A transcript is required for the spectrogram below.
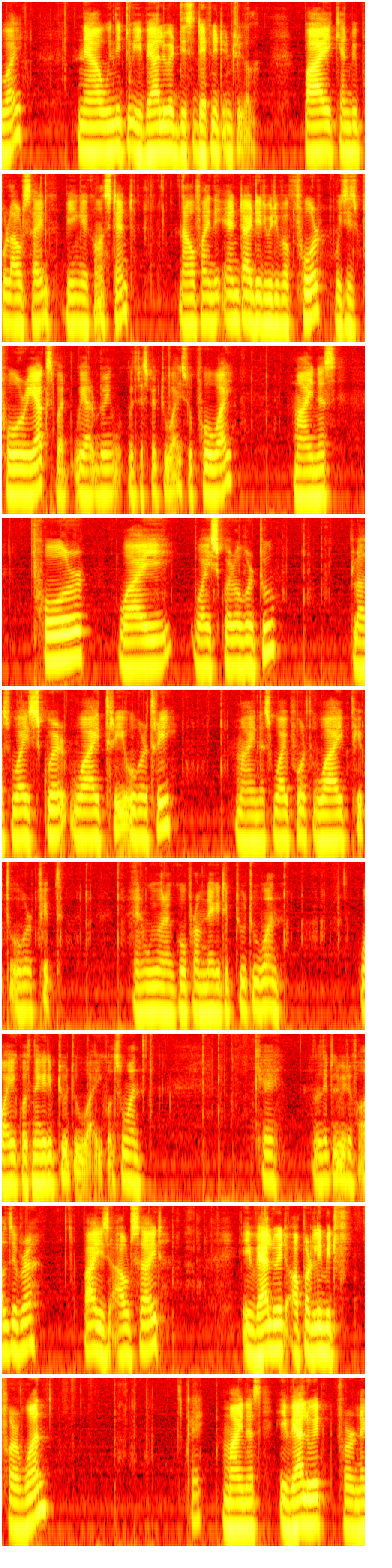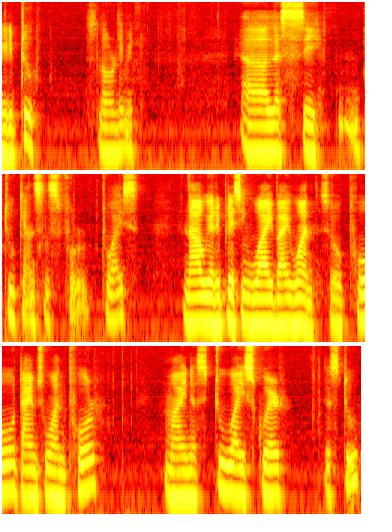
now we need to evaluate this definite integral. Pi can be pulled outside being a constant. Now find the antiderivative of 4 which is 4x but we are doing with respect to y so 4y minus 4 y y square over 2 plus y square y 3 over 3 minus y fourth y fifth over fifth and we want to go from negative 2 to 1 y equals negative 2 to y equals 1 okay a little bit of algebra. Pi is outside. Evaluate upper limit for 1 okay minus evaluate for negative 2 lower limit. Uh, let's see. 2 cancels for twice. Now we are replacing y by 1 so 4 times 1 4 minus 2y square is 2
